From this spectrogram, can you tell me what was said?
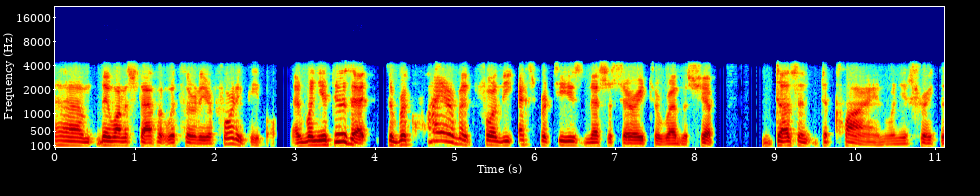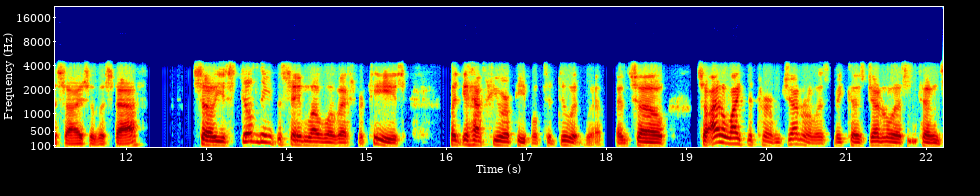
um, they want to staff it with 30 or 40 people. And when you do that, the requirement for the expertise necessary to run the ship doesn't decline when you shrink the size of the staff. So you still need the same level of expertise, but you have fewer people to do it with. And so, so I don't like the term generalist because generalist tends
